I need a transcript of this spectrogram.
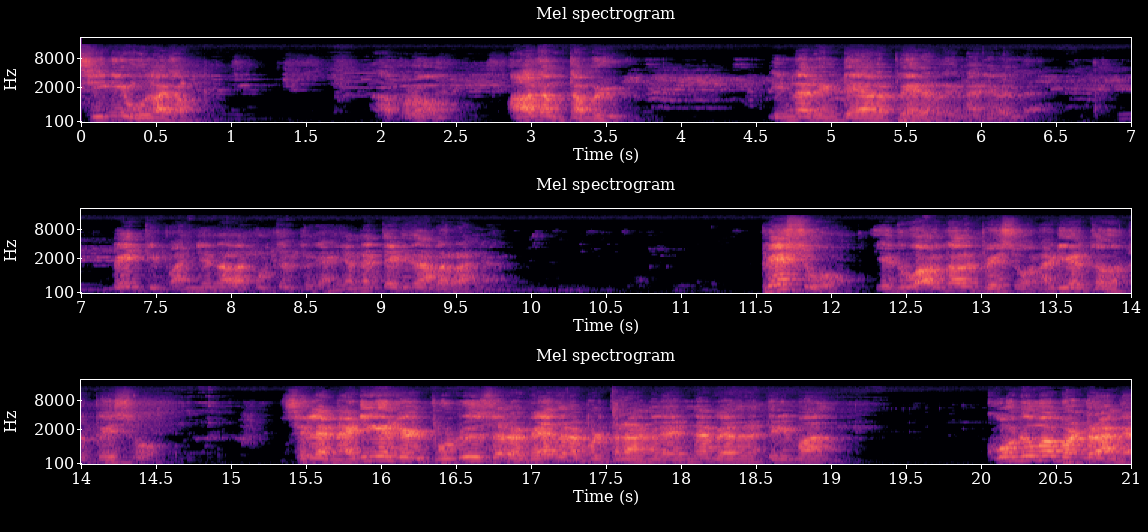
சினி உலகம். அப்புறம் ஆதம் தமிழ். இன்னும் ரெண்டு யார பேர் எனக்கு நினைவில்லை பேட்டி இப்ப அஞ்சு நாளாக கொடுத்துட்டு என்னை தேடி தான் வர்றாங்க. பேசுவோம். எதுவாக இருந்தாலும் பேசுவோம். நடிகர் தவிர்த்து பேசுவோம். சில நடிகர்கள் ப்ரொடியூசரை வேதனைப்படுத்துகிறாங்களே என்ன வேதனை தெரியுமா? கொடுமை பண்றாங்க.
